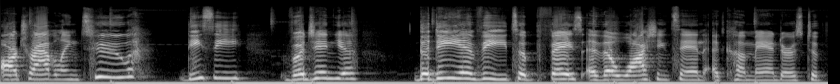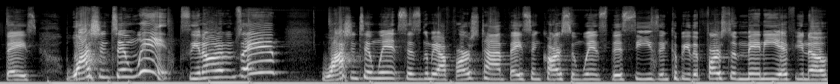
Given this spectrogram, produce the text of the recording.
are traveling to DC, Virginia, the DMV to face the Washington Commanders to face Washington wins. You know what I'm saying? Washington Wentz This is going to be our first time facing Carson Wentz this season. Could be the first of many if, you know,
